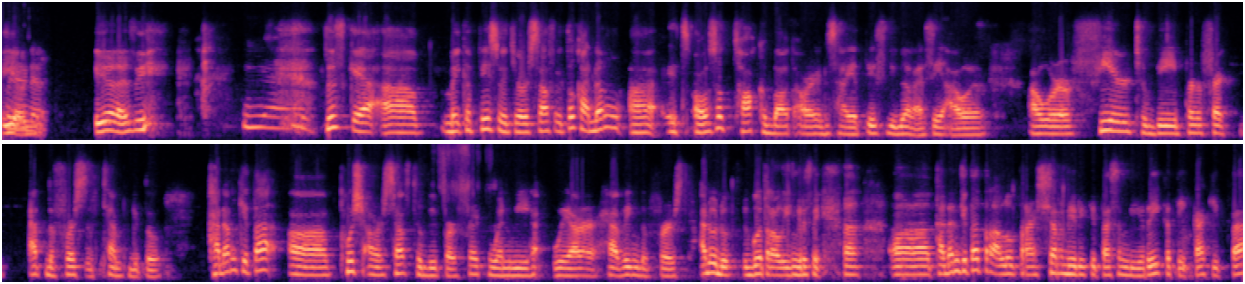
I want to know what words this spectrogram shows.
iya iya gak sih? Iya Terus kayak uh, make a peace with yourself itu kadang uh, it's also talk about our anxieties juga gak sih our our fear to be perfect at the first attempt gitu. Kadang kita uh, push ourselves to be perfect when we we are having the first. Aduh, aduh, gue terlalu Inggris nih. Uh, uh, kadang kita terlalu pressure diri kita sendiri ketika kita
